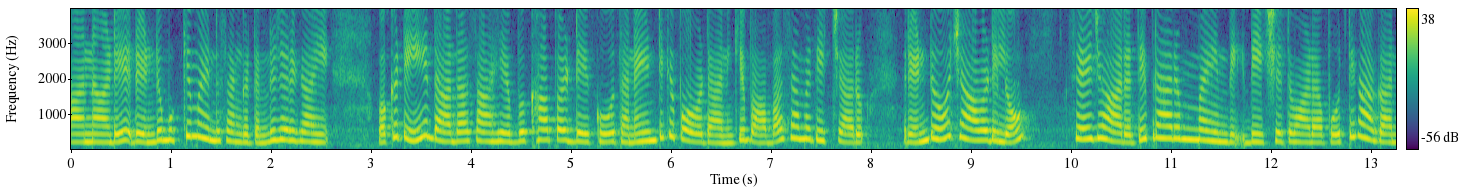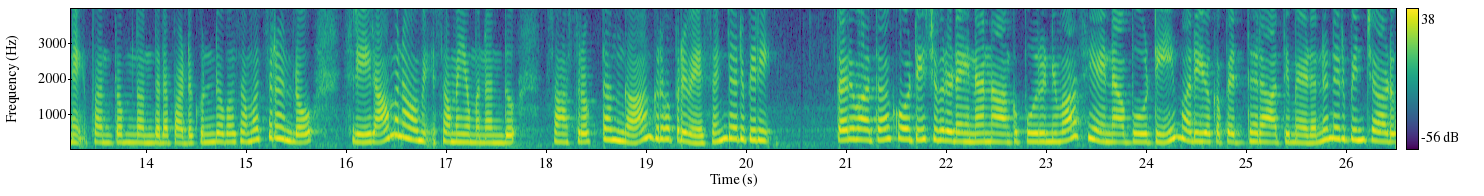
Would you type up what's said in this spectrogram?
ఆనాడే రెండు ముఖ్యమైన సంఘటనలు జరిగాయి. ఒకటి దాదాసాహెబ్ ఖాపర్డేకు తన ఇంటికి పోవడానికి బాబా సమ్మతిచ్చారు. రెండు చావడిలో సేజహారతి ప్రారంభమైంది. దీక్షితవాడ పూర్తి కాగానే పంతొమ్మిది వందల పదకొండవ సంవత్సరంలో శ్రీరామనవమి సమయమునందు శాస్త్రోక్తంగా గృహప్రవేశం జరిపిరి. తరువాత కోటీశ్వరుడైన నాగపూరు నివాసి అయిన బూటి మరి ఒక పెద్ద రాతి మేడను నిర్మించాడు.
